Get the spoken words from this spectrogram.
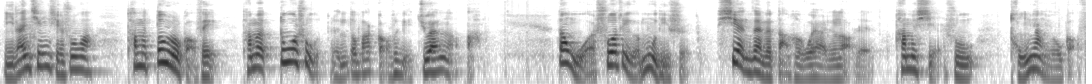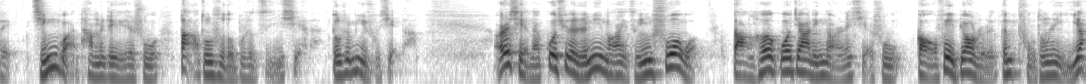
李兰清写书啊，他们都有稿费，他们多数人都把稿费给捐了啊。但我说这个目的是，现在的党和国家领导人，他们写书同样有稿费，尽管他们这些书大多数都不是自己写的，都是秘书写的。而且呢，过去的人民网也曾经说过。党和国家领导人写书稿费标准跟普通人一样，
